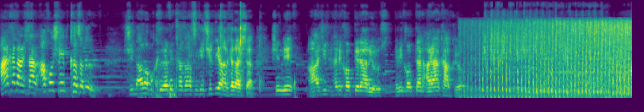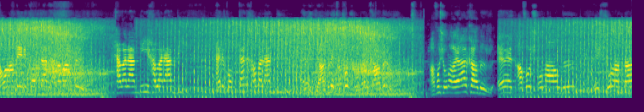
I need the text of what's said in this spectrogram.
Arkadaşlar Afoş hep kazanır. Şimdi ama bu trafik kazası geçirdi ya arkadaşlar. Şimdi acil helikopteri arıyoruz. Helikopter ayağa kalkıyor. Havalandı helikopter havalandı. Havalandı havalandı. Helikopter havalandı. Evet yardım et Afoş onları kaldır. Afoş onu ayağa kaldır. Evet Afoş onu aldı. Ve şu anda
